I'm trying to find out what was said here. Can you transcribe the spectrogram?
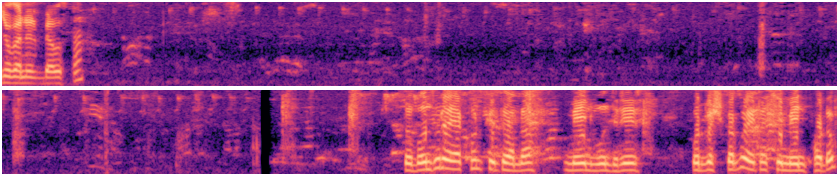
যোগানের ব্যবস্থা। তো বন্ধুরা, এখন কিন্তু আমরা মেইন মন্দিরের প্রবেশ করব। এটা হচ্ছে মেইন ফটক।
